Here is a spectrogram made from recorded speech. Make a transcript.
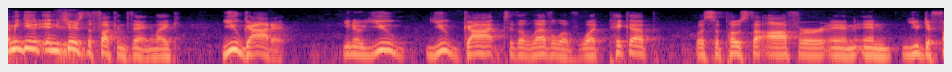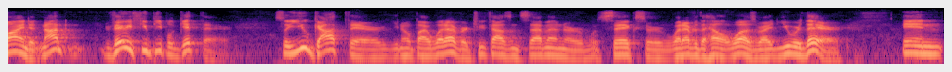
I mean, dude, and here's the fucking thing, like you got it. You know you you got to the level of what pickup was supposed to offer and and you defined it. Not very few people get there. So you got there you know by whatever 2007 or 6 or whatever the hell it was right? You were there. And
